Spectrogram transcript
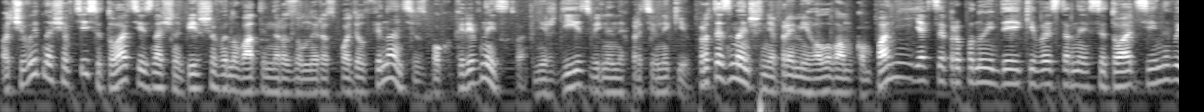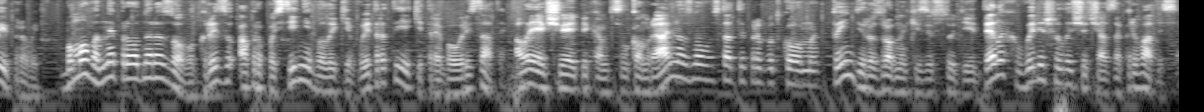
Очевидно, що в цій ситуації значно більше винуватий нерозумний розподіл фінансів з боку керівництва, ніж дії звільнених працівників. Проте зменшення премій головам компанії, як це пропонують деякі вестерни, ситуації не виправить, бо мова не про одноразову кризу, а про постійні великі витрати, які треба урізати. Але якщо епікам цілком реально знову стати прибутковими, то інді розробники зі студії Денг вирішили, що час закриватися.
